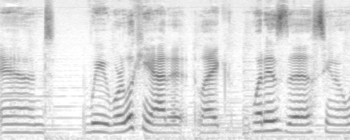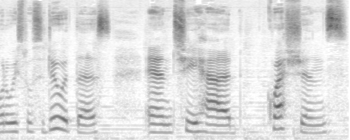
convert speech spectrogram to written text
And we were looking at it like, what is this? You know, what are we supposed to do with this? And she had questions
